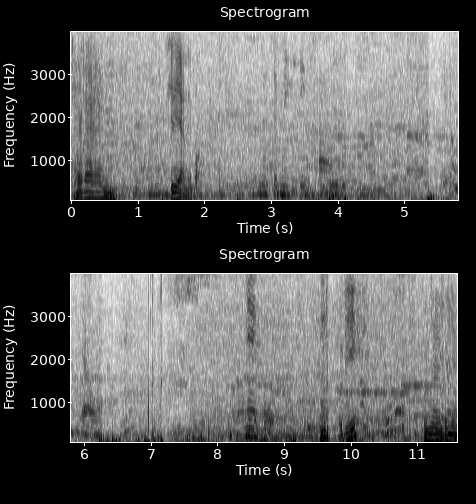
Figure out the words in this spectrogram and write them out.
ไทยแลนด์สีแดงนี่บอกมันจะมีสีขาว ใหญ่ปวดหึตัวนี้ตัวใหญ่ตัวใหญ่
